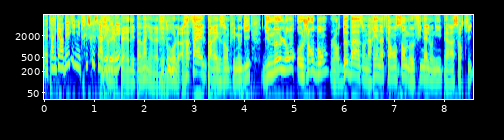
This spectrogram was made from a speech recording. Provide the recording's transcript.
Euh, T'as regardé Dimitri ce que ça Ah, avait J'en ai donné? repéré des pas mal, il y en a des drôles. Raphaël, par exemple, il nous dit du melon au jambon. Genre, de base, on n'a rien à faire ensemble, mais au final, on est hyper assortis.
